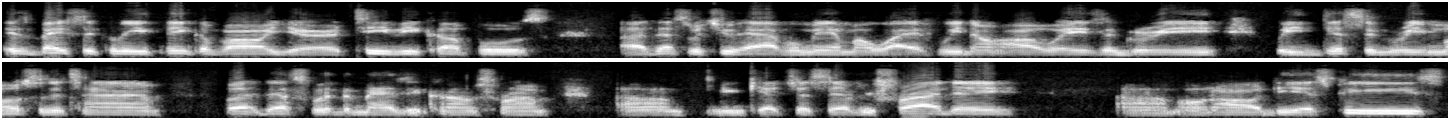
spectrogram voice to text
It's basically think of all your TV couples. Uh, that's what you have with me and my wife. We don't always agree. We disagree most of the time, but that's where the magic comes from. Um, you can catch us every Friday um, on all DSPs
